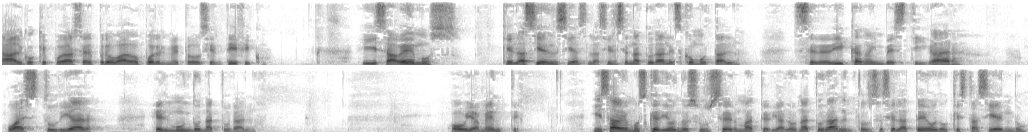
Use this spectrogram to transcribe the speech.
a algo que pueda ser probado por el método científico. Y sabemos que las ciencias, las ciencias naturales como tal, se dedican a investigar o a estudiar el mundo natural obviamente. Y sabemos que Dios no es un ser material o natural, entonces el ateo lo que está haciendo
